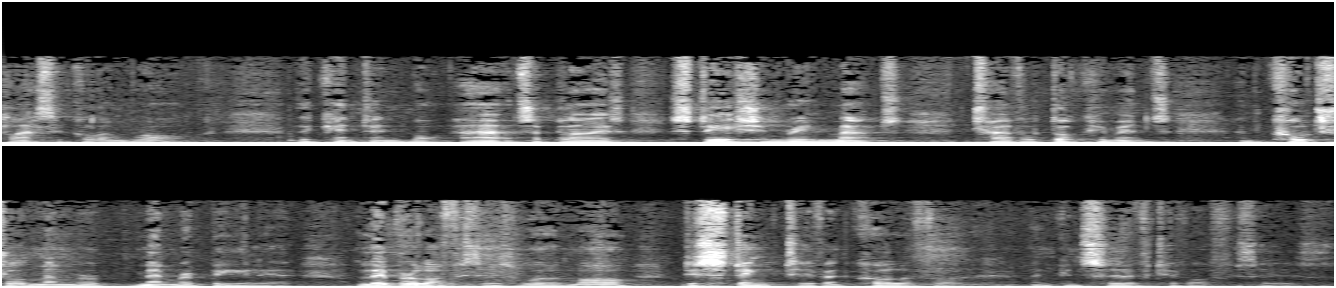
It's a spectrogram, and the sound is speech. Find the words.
classical, and rock. They contained more art supplies, stationery, maps, travel documents, and cultural memor- memorabilia. Liberal offices were more distinctive and colourful than Conservative offices.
